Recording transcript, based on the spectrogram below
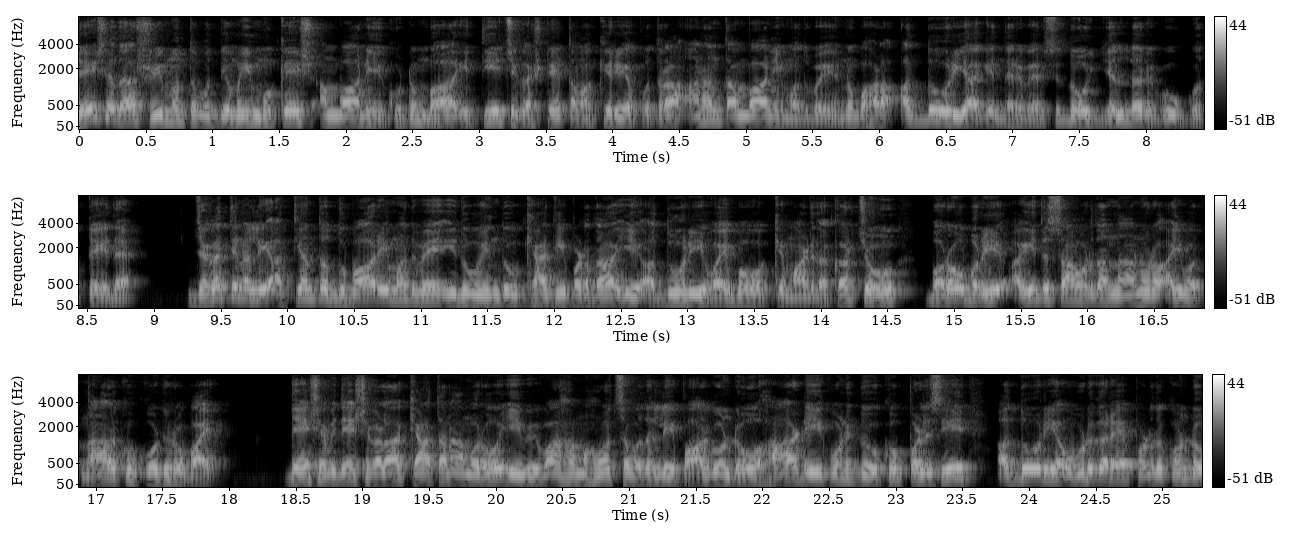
ದೇಶದ ಶ್ರೀಮಂತ ಉದ್ಯಮಿ ಮುಕೇಶ್ ಅಂಬಾನಿ ಕುಟುಂಬ ಇತ್ತೀಚೆಗಷ್ಟೇ ತಮ್ಮ ಕಿರಿಯ ಪುತ್ರ ಅನಂತ್ ಅಂಬಾನಿ ಮದುವೆಯನ್ನು ಬಹಳ ಅದ್ದೂರಿಯಾಗಿ ನೆರವೇರಿಸಿದ್ದು ಎಲ್ಲರಿಗೂ ಗೊತ್ತೇ ಇದೆ. ಜಗತ್ತಿನಲ್ಲಿ ಅತ್ಯಂತ ದುಬಾರಿ ಮದುವೆ ಇದು ಎಂದು ಖ್ಯಾತಿ ಪಡೆದ ಈ ಅದ್ದೂರಿ ವೈಭವಕ್ಕೆ ಮಾಡಿದ ಖರ್ಚು ಬರೋಬ್ಬರಿ ಐದು ಸಾವಿರದ ನಾನ್ನೂರ ಐವತ್ನಾಲ್ಕು ಕೋಟಿ ರೂಪಾಯಿ. ದೇಶ ವಿದೇಶಗಳ ಖ್ಯಾತನಾಮರು ಈ ವಿವಾಹ ಮಹೋತ್ಸವದಲ್ಲಿ ಪಾಲ್ಗೊಂಡು ಹಾಡಿ ಕುಣಿದು ಕುಪ್ಪಳಿಸಿ ಅದ್ದೂರಿಯ ಉಡುಗೊರೆ ಪಡೆದುಕೊಂಡು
